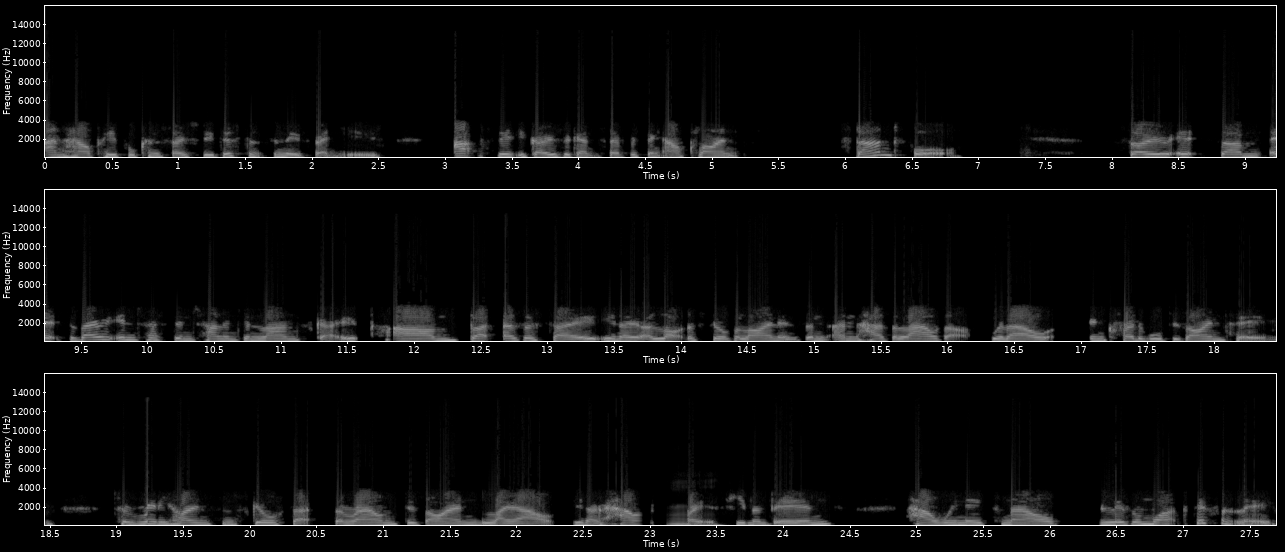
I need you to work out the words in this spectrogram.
and how people can socially distance in these venues absolutely goes against everything our clients stand for. So it's um, it's a very interesting, challenging landscape. Um, but as I say, you know, a lot of silver linings and, and has allowed us with our incredible design team to really hone some skill sets around design, layout, you know, how we mm. as human beings, how we need to now live and work differently.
